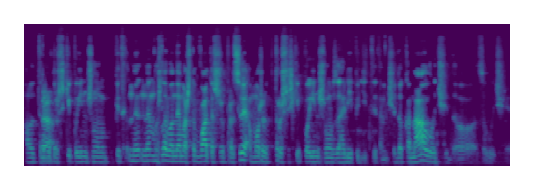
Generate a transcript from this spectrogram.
Але треба Так. трошки по-іншому під не, неможливо не масштабувати, що працює, а може трошечки по-іншому взагалі підійти там чи до каналу, чи до залучення.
